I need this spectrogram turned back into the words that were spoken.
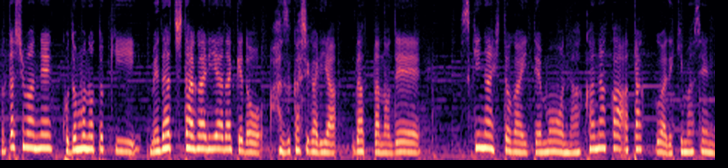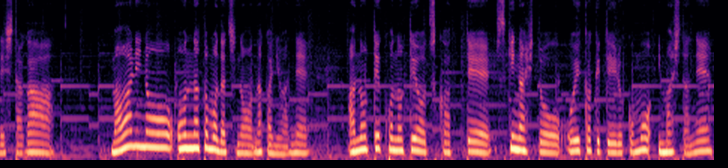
私はね子供の時目立ちたがり屋だけど恥ずかしがり屋だったので好きな人がいてもなかなかアタックはできませんでしたが周りの女友達の中にはねあの手この手を使って好きな人を追いかけている子もいましたね。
